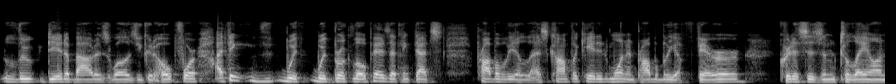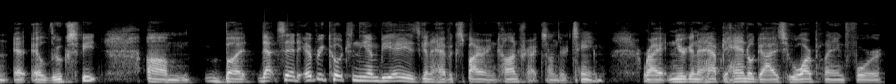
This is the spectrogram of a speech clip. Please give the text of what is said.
Luke did about as well as you could hope for. I think th- with with Brook Lopez, I think that's probably a less complicated one and probably a fairer criticism to lay on at, at Luke's feet. Um, but that said, every coach in the NBA is going to have expiring contracts on their team, right? And you're going to have to handle guys who are playing for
